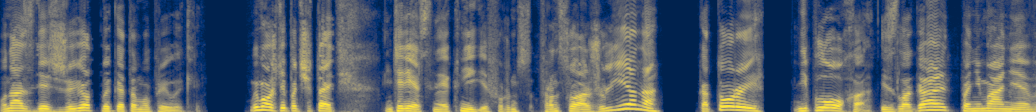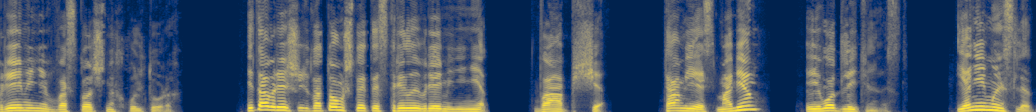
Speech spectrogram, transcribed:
у нас здесь живет, мы к этому привыкли. Вы можете почитать интересные книги Франсуа Жульена, который неплохо излагает понимание времени в восточных культурах. И там речь идет о том, что этой стрелы времени нет вообще. Там есть момент и его длительность. И они мыслят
